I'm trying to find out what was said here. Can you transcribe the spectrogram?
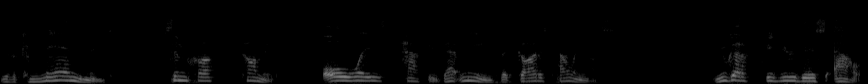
You have a commandment, simcha tamid, always happy. That means that God is telling us, you got to figure this out.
